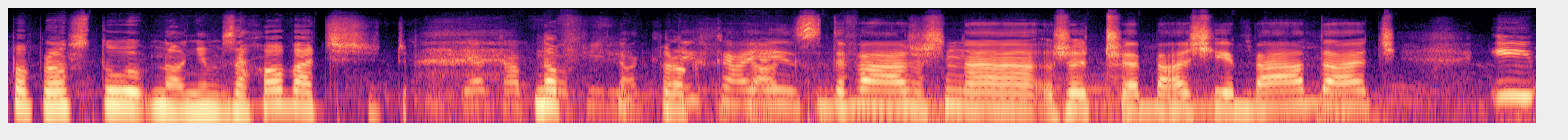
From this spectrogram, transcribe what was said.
po prostu no, nim zachować. Jaka No, profilaktyka tak. jest ważna, że trzeba się badać i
